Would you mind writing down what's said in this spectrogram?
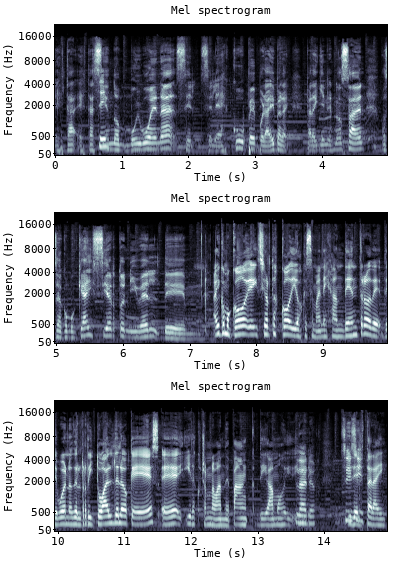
está, está Sí. siendo muy buena, se, se le escupe por ahí para, para quienes no saben. O sea, como que hay cierto nivel de... mm, Hay como co- hay ciertos códigos que se manejan dentro de, de, bueno del ritual de lo que es eh, ir a escuchar una banda de punk, digamos, y, Claro. Sí, y de sí. estar ahí.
